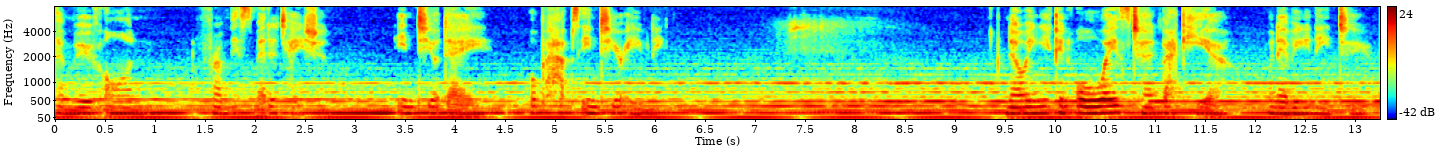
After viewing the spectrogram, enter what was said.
And move on from this meditation into your day or perhaps into your evening. Knowing you can always turn back here whenever you need to.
